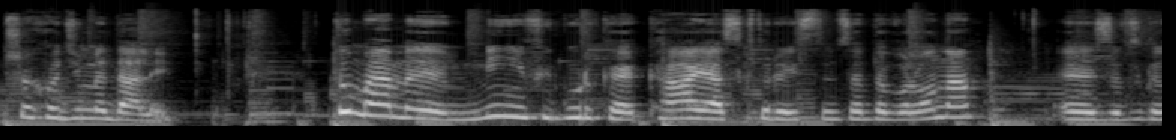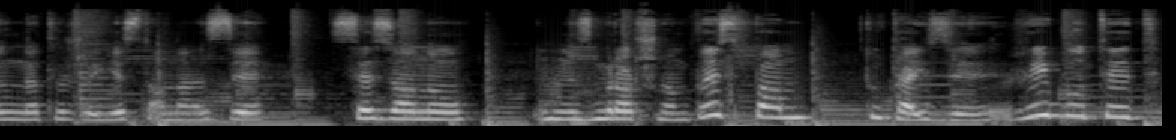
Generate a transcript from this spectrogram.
przechodzimy dalej. Tu mamy minifigurkę Kaja, z której jestem zadowolona, e, ze względu na to, że jest ona z sezonu mm, z Mroczną Wyspą, tutaj z Rebooted,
